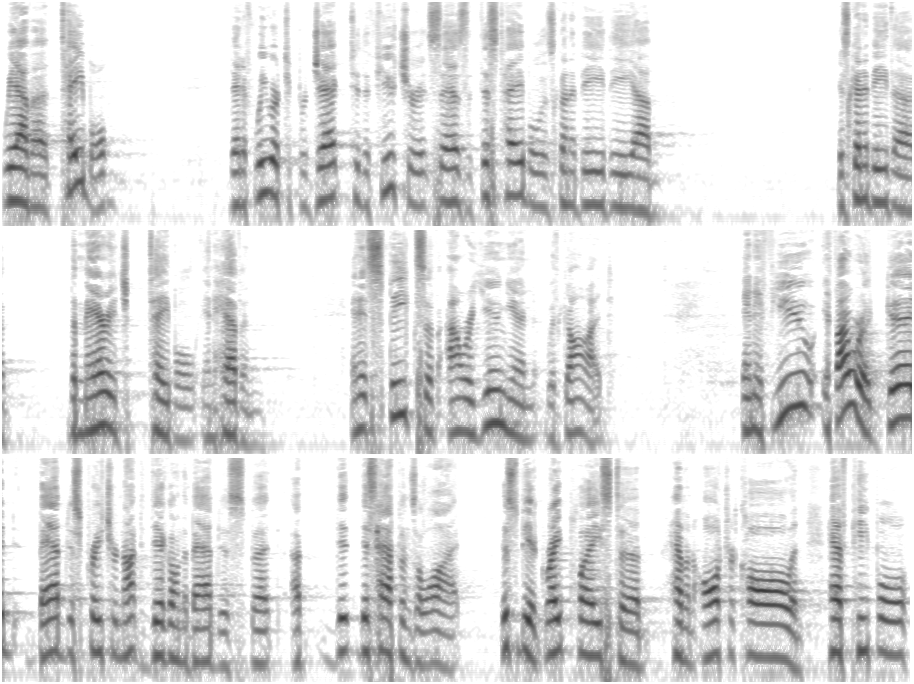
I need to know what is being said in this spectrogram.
we have a table that if we were to project to the future, it says that this table is going to be the um, is going to be the the marriage table in heaven, and it speaks of our union with God. And if you, if I were a good Baptist preacher, not to dig on the Baptists, but I, th- this happens a lot. This would be a great place to have an altar call and have people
